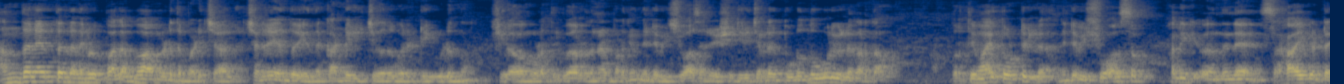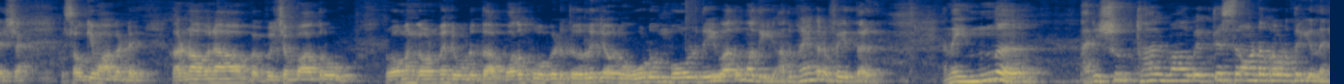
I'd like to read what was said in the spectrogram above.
അന്ധനെ തന്നെ നിങ്ങൾ പല ഭാഗങ്ങളെടുത്ത് പഠിച്ചാൽ ചിലരെ എന്തോ ചെയ്യുന്നു? കണ്ണിൽ ചേറ് പുരട്ടി വിടുന്നു. ശിലോകം ശിലോകുളത്തിൽ വേറെ തന്നെ പറഞ്ഞു നിന്റെ വിശ്വാസം രക്ഷിച്ചിരിക്കും ചിലരെ തൊടുന്നു പോലുമില്ല കർത്താവ്. കൃത്യമായി തൊട്ടില്ല. നിന്റെ വിശ്വാസം ഫലിക്ക നിന്നെ സഹായിക്കട്ടെ സൗഖ്യമാകട്ടെ. കാരണം അവൻ ആ വിഷപാത്രവും റോമൻ ഗവൺമെന്റ് കൊടുത്ത പുതപ്പും ഒക്കെ എടുത്ത് എറിഞ്ഞ് അവൻ ഓടുമ്പോൾ ദൈവം അത് മതി. അത് ഭയങ്കര ഫെയ്ത്തായിരുന്നു. എന്നാൽ ഇന്ന് പരിശുദ്ധാത്മാവ് വ്യത്യസ്തമായിട്ട് പ്രവർത്തിക്കുന്നത്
